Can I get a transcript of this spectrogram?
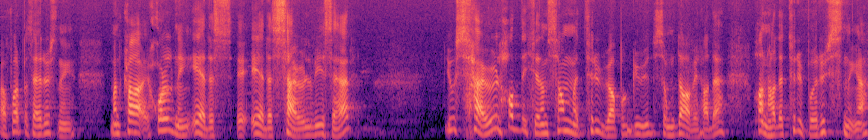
Han får på seg rustning. Men hva holdning er det, er det Saul viser her? Jo, Saul hadde ikke den samme trua på Gud som David hadde. Han hadde tru på rustninger.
